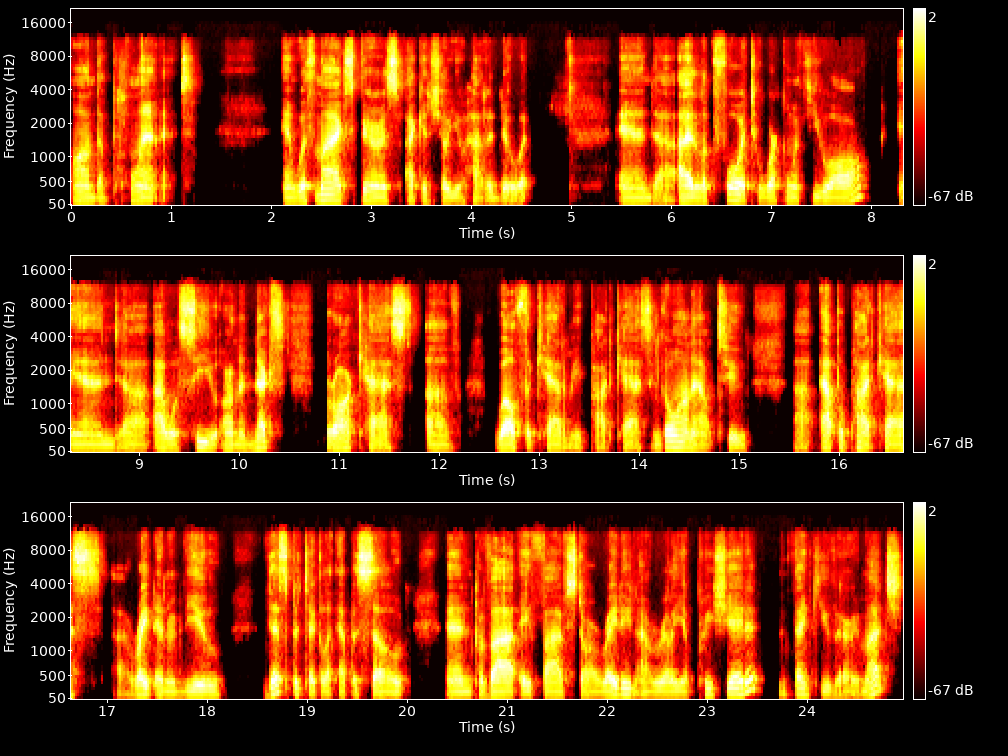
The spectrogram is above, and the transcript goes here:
on the planet. And with my experience, I can show you how to do it. And uh, I look forward to working with you all. And uh, I will see you on the next broadcast of Wealth Academy podcast. And go on out to uh, Apple Podcasts, uh, rate and review this particular episode and provide a five star rating. I really appreciate it. And thank you very much.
